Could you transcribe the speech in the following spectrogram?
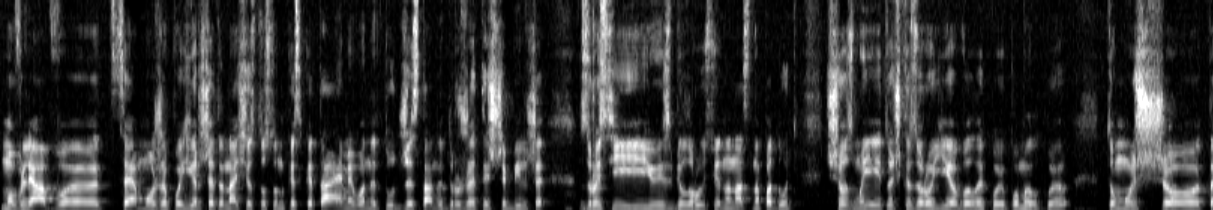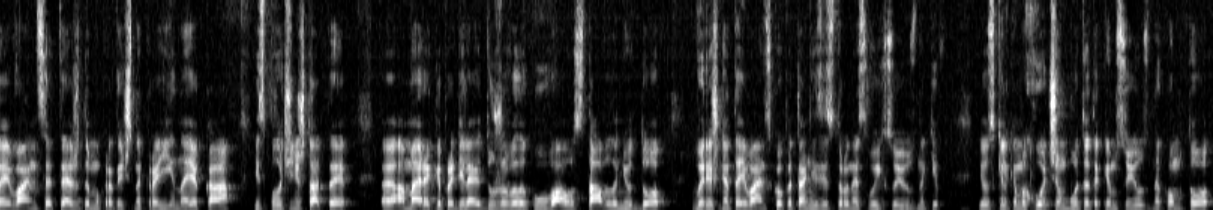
мовляв, е, це може погіршити наші стосунки з Китаєм. і Вони тут же стануть дружити ще більше з Росією і з Білорусією. На нас нападуть. Що з моєї точки зору є великою помилкою, тому що Тайвань це теж демократична країна, яка і Сполучені Штати е, Америки приділяють дуже велику увагу ставленню до вирішення тайванського питання зі сторони своїх союзників. І оскільки ми хочемо бути таким союзником, то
